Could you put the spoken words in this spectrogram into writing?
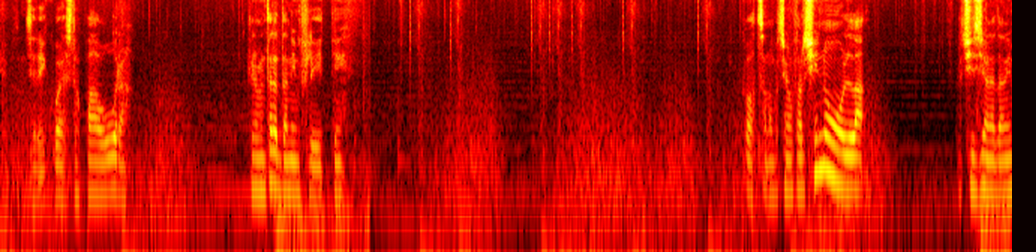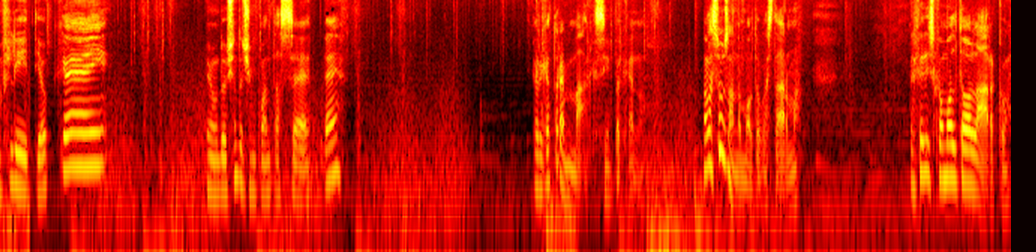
Io potenzierei questo, ho paura. Incrementare danni inflitti. Cozza, non possiamo farci nulla. Precisione danni inflitti, ok. Abbiamo 257. Caricatore maxi, perché no? Non la sto usando molto quest'arma. Preferisco molto l'arco.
